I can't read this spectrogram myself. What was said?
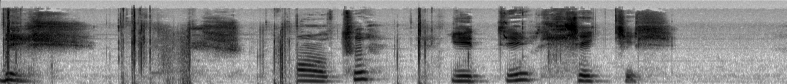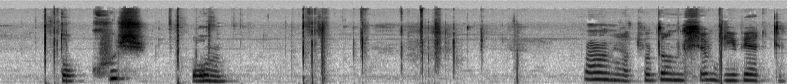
5 6 7 8 9 10 Evet buradan dışarı bir verdim.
